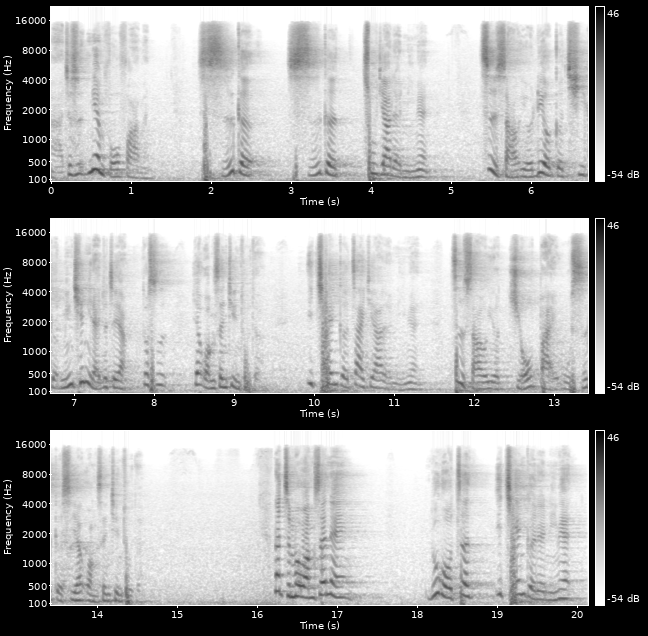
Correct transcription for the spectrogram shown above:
啊，就是念佛法门，十个十个出家人里面。至少有六个、七个，明清以来就这样，都是要往生净土的。一千个在家人里面，至少有九百五十个是要往生净土的。那怎么往生呢？如果这一千个人里面，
